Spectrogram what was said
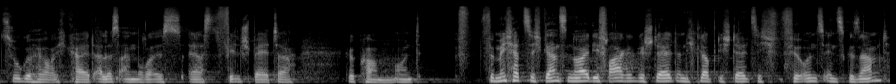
Zugehörigkeit. Alles andere ist erst viel später gekommen. Und für mich hat sich ganz neu die Frage gestellt, und ich glaube, die stellt sich für uns insgesamt,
